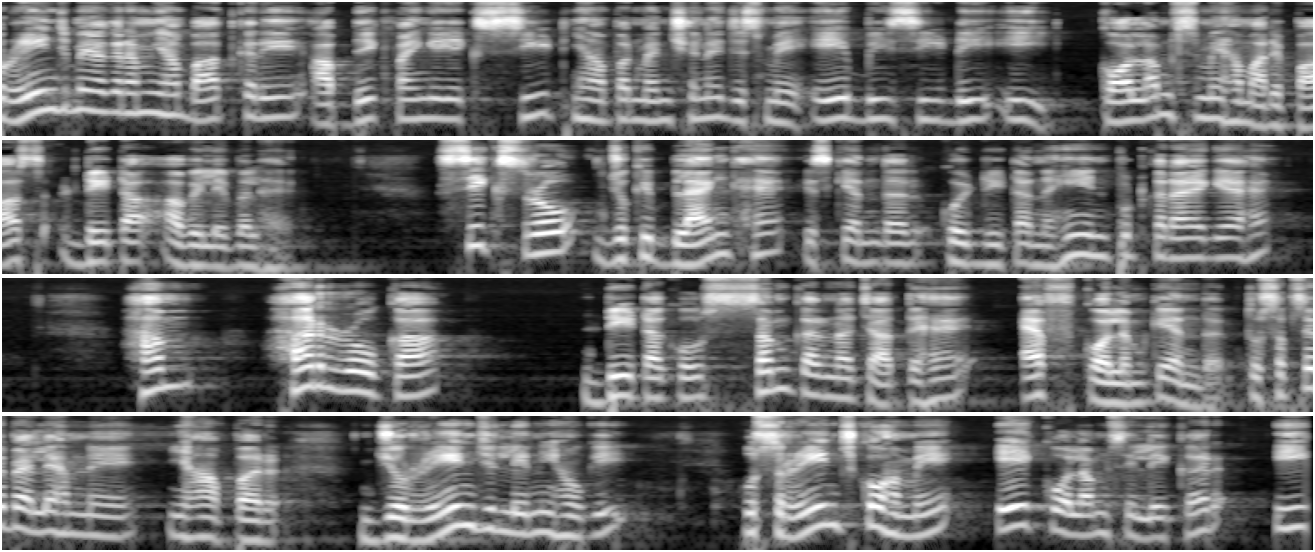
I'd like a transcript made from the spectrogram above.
तो रेंज में अगर हम यहाँ बात करें, आप देख पाएँगे एक सीट यहाँ पर मेंशन है, जिसमें A B C D E columns में हमारे पास डेटा अवेलेबल है। सिक्स रो जो कि ब्लैंक है, इसके अंदर कोई डेटा नहीं इनपुट कराया गया है। हम हर रो का डेटा को सम करना चाहते हैं एफ़ कॉलम के अंदर। तो सबसे पहले हमने यहाँ पर जो रेंज लेनी होगी, उस रेंज को हमें ए कॉलम से लेकर ई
